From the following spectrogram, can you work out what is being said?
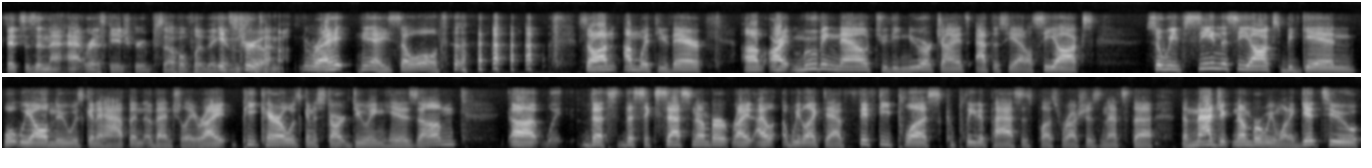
Fitz is in that at-risk age group, so hopefully they give him true, some time off. Right? Yeah, he's so old. so I'm I'm with you there. Um, all right, moving now to the New York Giants at the Seattle Seahawks. So we've seen the Seahawks begin what we all knew was going to happen eventually, right? Pete Carroll was going to start doing his um uh the the success number, right? I we like to have 50 plus completed passes plus rushes and that's the the magic number we want to get to.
